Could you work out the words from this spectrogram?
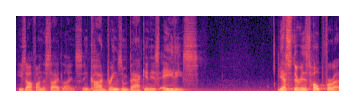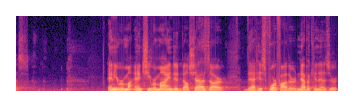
he's off on the sidelines. And God brings him back in his 80s. Yes, there is hope for us. And, he remi- and she reminded Belshazzar that his forefather Nebuchadnezzar,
